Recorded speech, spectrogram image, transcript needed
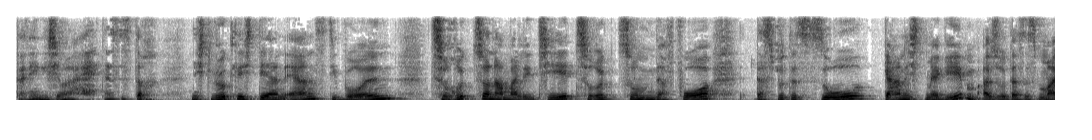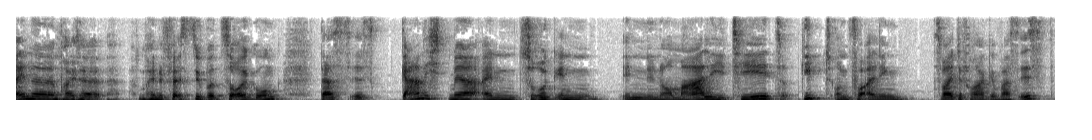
da denke ich immer, hä, das ist doch nicht wirklich deren Ernst. Die wollen zurück zur Normalität, zurück zum davor. Das wird es so gar nicht mehr geben. Also das ist meine, meine, meine feste Überzeugung, dass es gar nicht mehr ein Zurück in, in die Normalität gibt. Und vor allen Dingen, zweite Frage, was ist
